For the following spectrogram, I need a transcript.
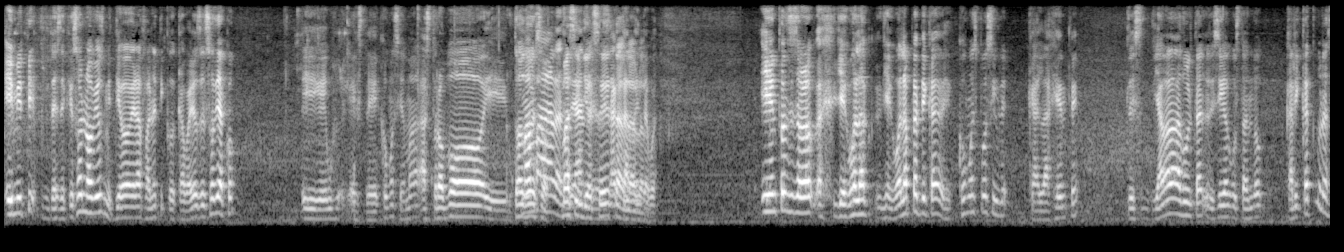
Y mi tío, pues, desde que son novios, mi tío era fanático de Caballeros del Zodiaco. Y, este, ¿cómo se llama? Astro Boy. y Todo eso. mamadas Mazinger antes, Z, bla, bla, bla. Y entonces ahora llegó a la, llegó la plática de cómo es posible que a la gente, les, ya adulta, le siga gustando caricaturas.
